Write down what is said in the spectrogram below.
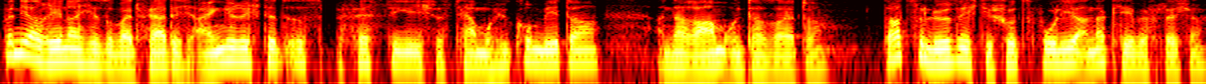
Wenn die Arena hier soweit fertig eingerichtet ist, befestige ich das Thermohygrometer an der Rahmenunterseite. Dazu löse ich die Schutzfolie an der Klebefläche.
